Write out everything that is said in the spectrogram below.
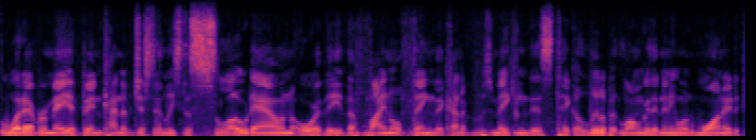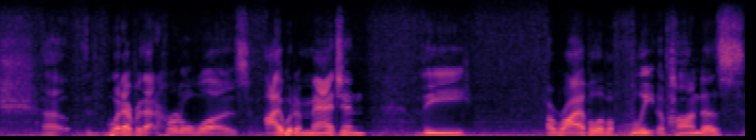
whatever may have been kind of just at least the slowdown or the the final thing that kind of was making this take a little bit longer than anyone wanted, uh, whatever that hurdle was, I would imagine the arrival of a fleet of Hondas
